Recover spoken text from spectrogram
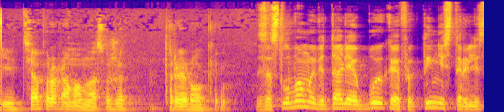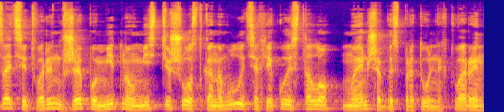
І ця програма у нас вже три роки. За словами Віталія Бойка, ефективність стерилізації тварин вже помітна у місті Шостка, на вулицях якої стало менше безпритульних тварин.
